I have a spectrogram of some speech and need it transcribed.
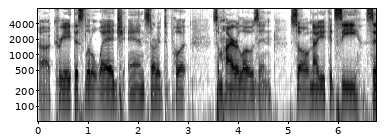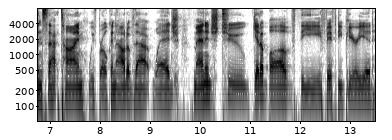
uh, create this little wedge and started to put some higher lows in. So now you could see since that time we've broken out of that wedge, managed to get above the 50 period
